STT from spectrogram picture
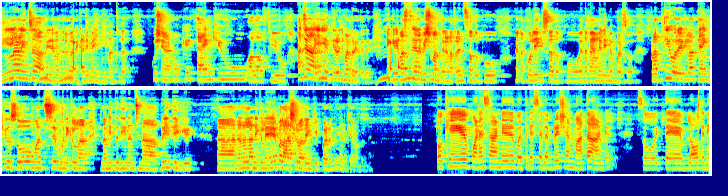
ಇಲ್ಲಳಿಂಚ ಬಿರಿಯಾನಿ ಮಂತನ ಬಾರಿ ಕಡಿಮೆ ಇನಿ ಮಂತದ ಖುಷಿ and okay thank you all of you ಅಂಚೆ ನಾ ಇನಿ ಪಿರೋಜ್ ಬಂಡ್ರೆ ಇದ್ದಂಡೆ ಎಂಕಿನಿ ಮಸ್ತ್ ಜನ ವಿಶ್ ಮಾಡ್ತಾರೆ, ನನ್ನ ಫ್ರೆಂಡ್ಸ್ ಅದಪ್ಪು ನನ್ನ ಕೊಲೀಗ್ಸ್ ಅದಪ್ಪು ನನ್ನ ಫ್ಯಾಮಿಲಿ ಮೆಂಬರ್ಸು ಪ್ರತಿಯೊರೆಗ್ಲ ಥ್ಯಾಂಕ್ ಯು ಸೋ ಮಚ್ ನಿಕಲ್ನ ನಮ್ಮ ಇತ್ತ ದೀನಂಚಿನ ಪ್ರೀತಿಗೆ ನನ್ನೆಲ್ಲ ನಿಕಲ್ ಏಪಲ ಆಶೀರ್ವಾದ ಎಂಕಿ ಇಪ್ಪಡದು ನನಗೆ ಕೇಳೋದಿಲ್ಲ. ಓಕೆ ಪೊಣಸಾಂಡ್ ಬರ್ತ್ಡೇ ಸೆಲೆಬ್ರೇಷನ್ ಮಾತಾ ಆಂಡ್ ಸೊ ಇತ್ತೆ ವ್ಲಾಗ್ನ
